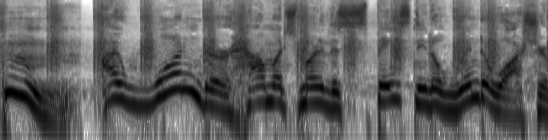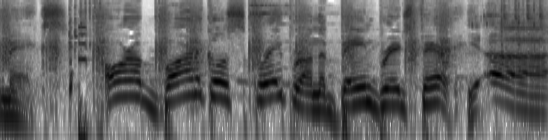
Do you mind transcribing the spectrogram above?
Hmm, I wonder how much money the Space Needle window washer makes. Or a barnacle scraper on the Bainbridge Ferry. Uh,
